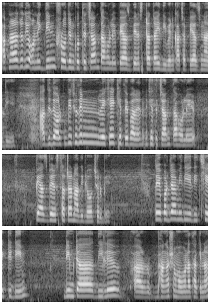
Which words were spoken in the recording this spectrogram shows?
আপনারা যদি অনেক দিন ফ্রোজেন করতে চান, তাহলে পেঁয়াজ বেরেস্তাটাই দিবেন, কাঁচা পেঁয়াজ না দিয়ে। আর যদি অল্প কিছু দিন রেখে খেতে পারেন, খেতে চান, তাহলে পেঁয়াজ বেরেস্তাটা না দিলেও চলবে। তো এ পর্যায়ে আমি দিয়ে দিচ্ছি একটি ডিম। ডিমটা দিলে আর ভাঙার সম্ভাবনা থাকে না।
